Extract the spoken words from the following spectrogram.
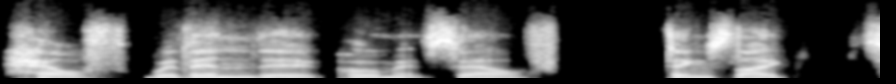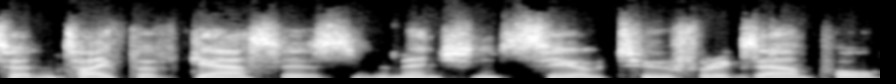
health within the home itself? Things like certain type of gases, we mentioned CO2, for example,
